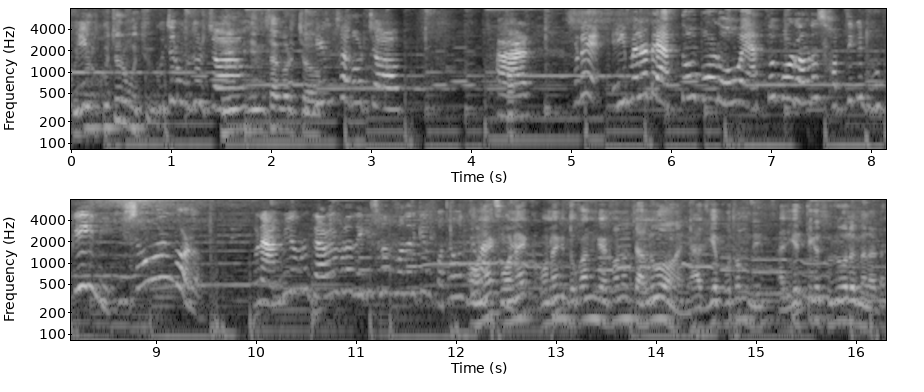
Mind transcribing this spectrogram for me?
কুচুর কুচুর মুচু কুচুর মুচুর চপ হিম- হিমসাগর চপ। হিমসাগর চপ। আর মানে এই মেলাটা এত বড় এত বড় আমরা সব থেকে ঢুকেইনি ভীষণ বড়। মানে আমি যখন গ্রামের মেলা দেখেছিলাম তোমাদেরকে কথা বলতে অনেক অনেক অনেক দোকান এখনও চালুও হয়নি? আজকে প্রথম দিন আজকের থেকে শুরু হলো মেলাটা।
